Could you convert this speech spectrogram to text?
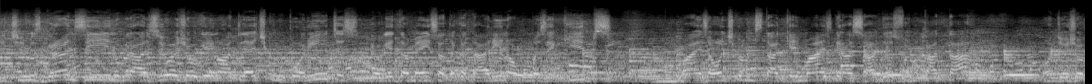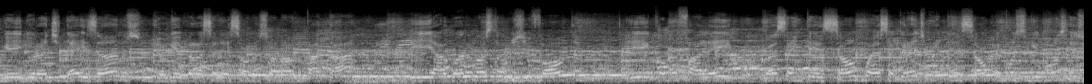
De times grandes e no Brasil eu joguei no Atlético no Corinthians, joguei também em Santa Catarina, algumas equipes, mas aonde que eu me destaquei mais, graças a Deus, foi no Catar, onde eu joguei durante 10 anos, joguei pela Seleção Nacional do Catar e agora nós estamos de volta e como eu falei, com essa intenção, com essa grande pretensão para conseguir bons resultados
